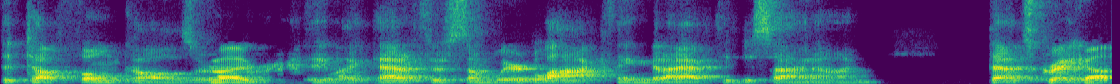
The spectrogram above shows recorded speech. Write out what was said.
the tough phone calls or, right. or, anything like that. If there's some weird lock thing that I have to decide on, that's great. Yeah.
